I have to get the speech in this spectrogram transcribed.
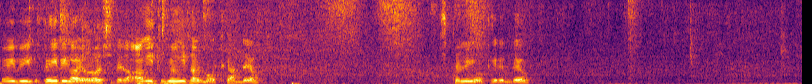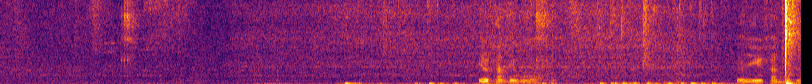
baby, baby가 여럿이 돼서 아기 두 명 이상이면 어떻게 한대요? 스펠링이 어떻게 된대요? 이렇게 한대고요. 얘는 이렇게 안 되죠.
